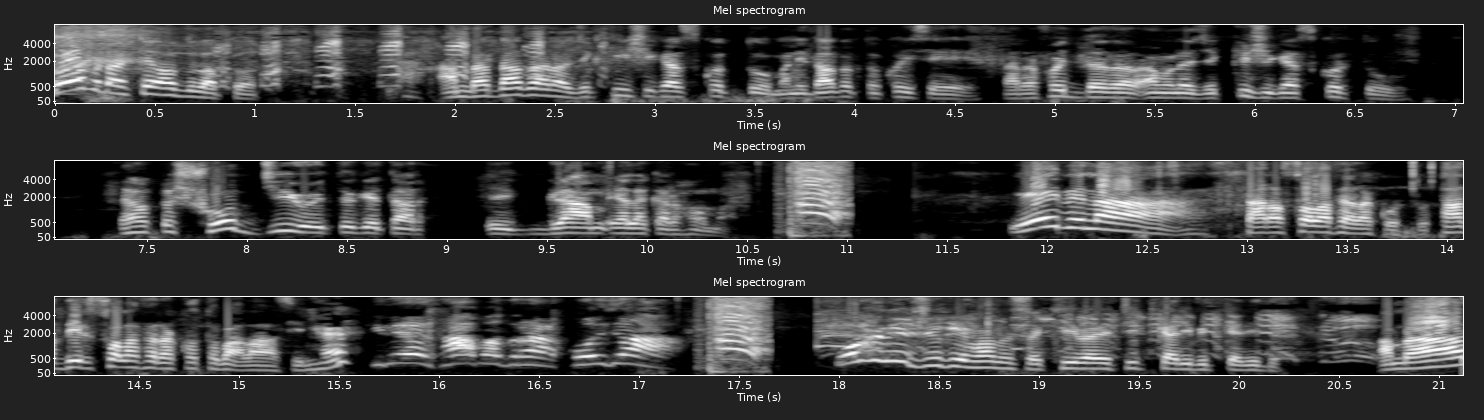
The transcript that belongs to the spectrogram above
তোর খেলাধুলা তোর আমরা দাদারা যে কৃষি কাজ করতো মানে দাদা তো কইছে তারা ফৈদ দাদার আমলে যে কৃষি কাজ করতো এখন একটা সবজি হইতো গে তার এই গ্রাম এলাকার হমা এই বে না তারা চলাফেরা করতো তাদের চলাফেরা কত ভালো আছেন হ্যাঁ? কিরে কই যা? ওখানে যুগে মানুষরা কীভাবে টিটকারি বিটকারি দেয় আমার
